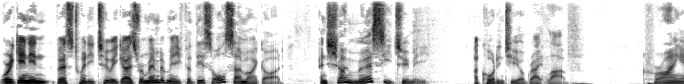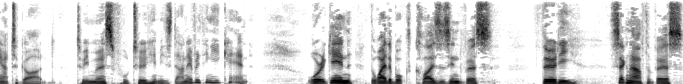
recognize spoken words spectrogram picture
Or again in verse 22, he goes, Remember me for this also, my God, and show mercy to me according to your great love. Crying out to God to be merciful to him. He's done everything he can. Or again, the way the book closes in verse 30, second half of the verse,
